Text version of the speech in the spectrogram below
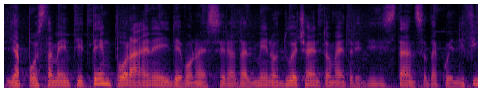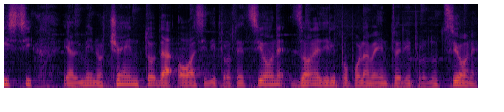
Gli appostamenti temporanei devono essere ad almeno 200 metri di distanza da quelli fissi e almeno 100 da oasi di protezione, zone di ripopolamento e riproduzione.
